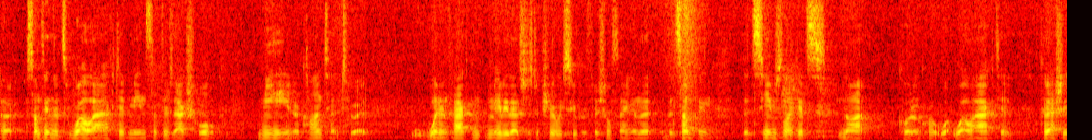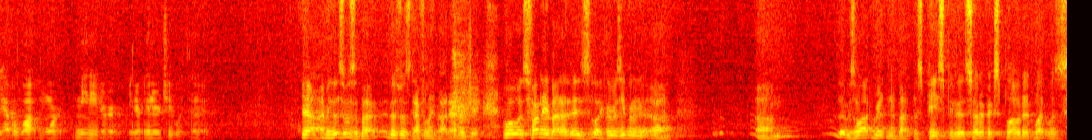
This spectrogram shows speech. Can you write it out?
uh, something that's well acted means that there's actual meaning or content to it, when in fact maybe that's just a purely superficial thing, and that, that something that seems like it's not quote unquote well acted could actually have a lot more meaning or you know energy within it. Yeah, I mean, this was about, this was definitely about energy. What was funny about it is like there was even, uh, um, there was a lot written about this piece because it sort of exploded what was,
